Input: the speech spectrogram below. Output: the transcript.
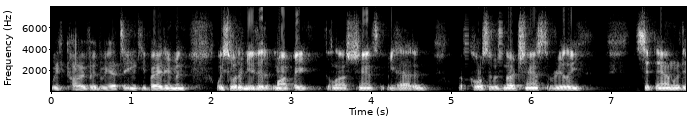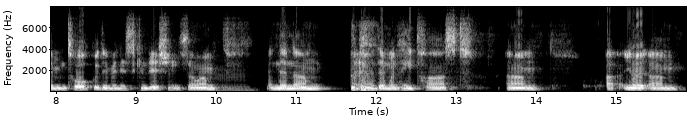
with COVID, we had to incubate him, and we sort of knew that it might be the last chance that we had, and of course there was no chance to really sit down with him and talk with him in his condition. So um, mm. and then um, then when he passed, um, uh, you know um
